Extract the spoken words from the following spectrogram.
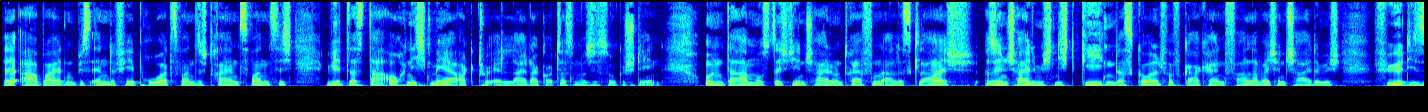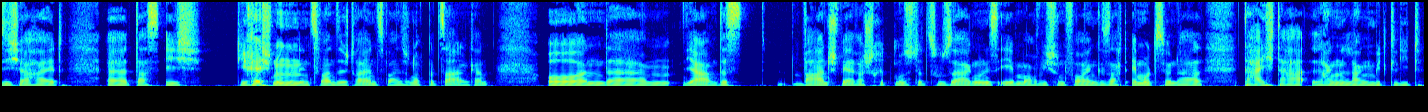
äh, arbeiten bis Ende Februar 2023, wird das da auch nicht mehr aktuell, leider Gottes, muss ich so gestehen. Und da musste ich die Entscheidung treffen, alles klar, ich, also ich entscheide mich nicht gegen das Golf, auf gar keinen Fall, aber ich entscheide mich für die Sicherheit, äh, dass ich die Rechnungen in 2023 noch bezahlen kann. Und ähm, ja, das, war ein schwerer Schritt, muss ich dazu sagen, und ist eben auch, wie schon vorhin gesagt, emotional, da ich da lang, lang Mitglied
